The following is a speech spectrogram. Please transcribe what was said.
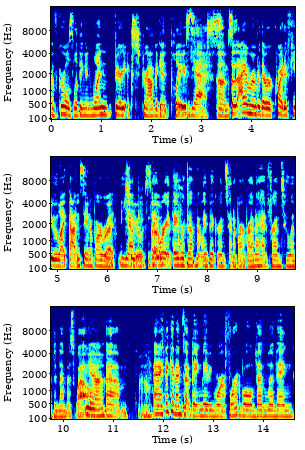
of girls living in one very extravagant place. yes Um, so I remember there were quite a few like that in Santa Barbara yeah too. So they were they were definitely bigger in santa barbara and i had friends who lived in them as well Yeah. um Wow. and i think it ends up being maybe more affordable than living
